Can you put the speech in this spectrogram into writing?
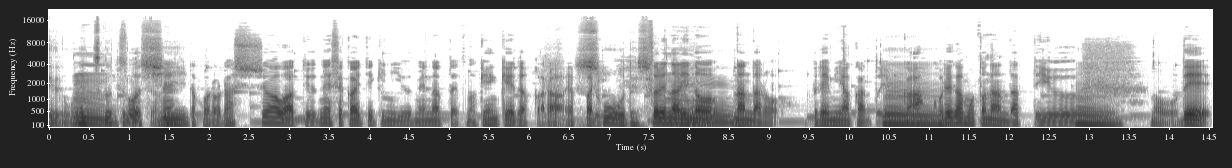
っていうのもね、作ってますし。ね、だから、ラッシュアワーっていうね、世界的に有名になったやつの原型だから、やっぱり、それなりの、なんだろう、プレミア感というか、これが元なんだっていうので、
